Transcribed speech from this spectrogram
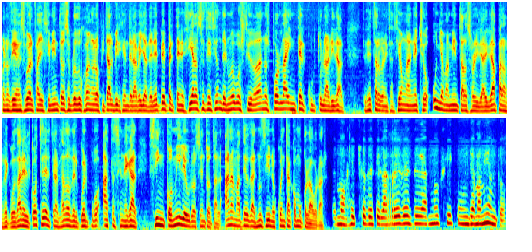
Buenos días, Jesús. El fallecimiento se produjo en el Hospital Virgen de la Bella de Lepe. Pertenecía a la Asociación de Nuevos Ciudadanos por la Interculturalidad. Desde esta organización han hecho un llamamiento a la solidaridad para recaudar el coste del traslado del cuerpo hasta Senegal. 5.000 euros en total. Ana Mateo de Asnuci nos cuenta cómo colaborar. Hemos hecho desde las redes de Asnuci un llamamiento,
